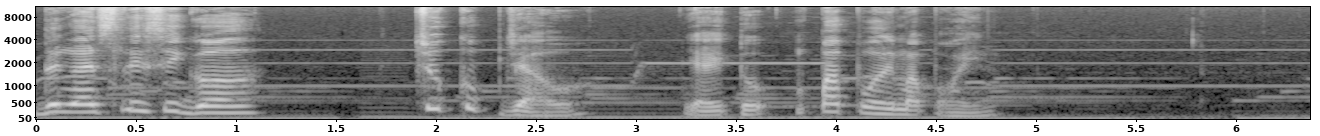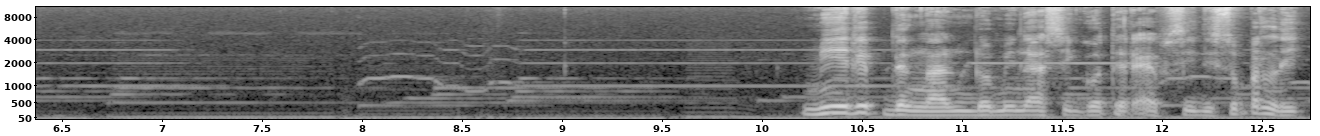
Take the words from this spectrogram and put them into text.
dengan selisih gol cukup jauh yaitu 45 poin. Mirip dengan dominasi Gotir FC di Super League,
